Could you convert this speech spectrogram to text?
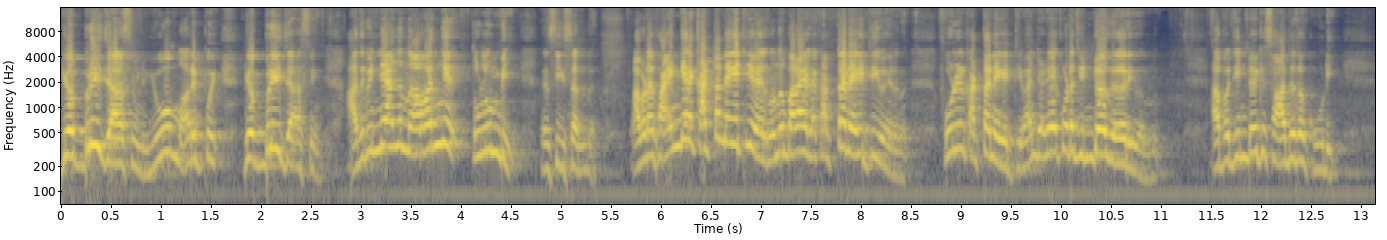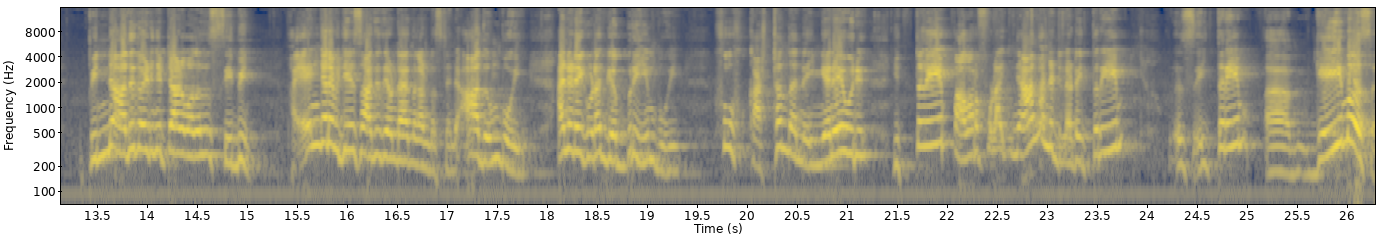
ഗബ്രി ജാസ്മിൻ. യോ മാറിപ്പോയി. ഗബ്രി ജാസ്മിൻ. അത് പിന്നെ അങ്ങ് നിറഞ്ഞ് തുളുമ്പി സീസണിൽ അവിടെ ഭയങ്കര കട്ട നെഗറ്റീവ് ആയിരുന്നു. ഒന്നും പറയല്ല കട്ട നെഗറ്റീവ് ആയിരുന്നു. ഫുൾ കട്ട നെഗറ്റീവ്. അതിന്റെ ഇടയിൽ കൂടെ ജിൻഡോ കയറി വന്നു. അപ്പോൾ ജിൻഡോയ്ക്ക് സാധ്യത കൂടി. പിന്നെ അത് കഴിഞ്ഞിട്ടാണ് വന്നത് സിബിൻ. ഭയങ്കര വിജയ സാധ്യത ഉണ്ടായിരുന്ന കണ്ടസ്റ്റന്റ് അതും പോയി. അതിന്റെ ഇടയിൽ കൂടെ ഗബ്രിയും പോയി. ഹൂ കഷ്ടം തന്നെ. ഇങ്ങനെ ഒരു ഇത്രയും പവർഫുള്ളായി ഞാൻ കണ്ടിട്ടില്ല കേട്ടോ. ഇത്രയും ഇത്രയും ഗെയിമേഴ്സ്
